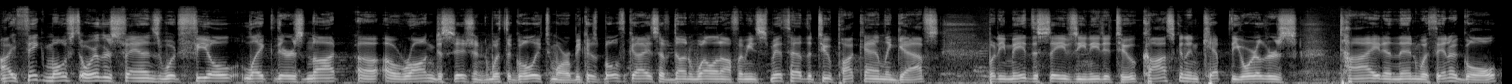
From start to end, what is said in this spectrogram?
I think most Oilers fans would feel like there's not a, a, wrong decision with the goalie tomorrow because both guys have done well enough. I mean, Smith had the two puck handling gaffes, but he made the saves he needed to. Koskinen kept the Oilers tied and then within a goal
